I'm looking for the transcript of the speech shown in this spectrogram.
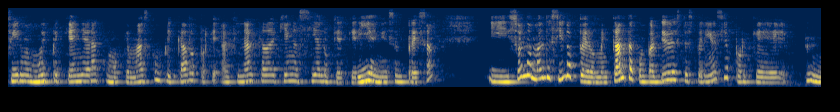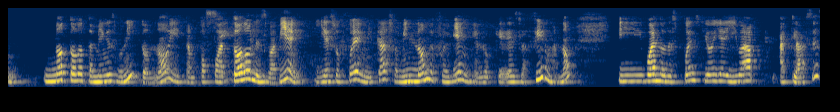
firma muy pequeña era como que más complicado porque al final cada quien hacía lo que quería en esa empresa. Y suena mal decirlo, pero me encanta compartir esta experiencia porque no todo también es bonito, ¿no? Y tampoco a todos les va bien. Y eso fue en mi caso, a mí no me fue bien en lo que es la firma, ¿no? Y bueno, después yo ya iba a clases,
